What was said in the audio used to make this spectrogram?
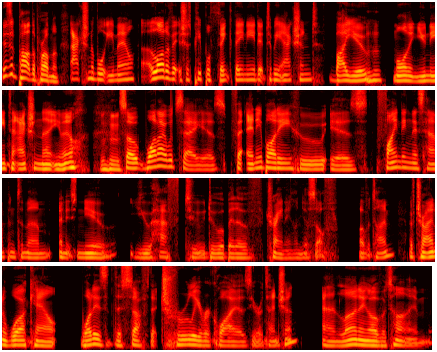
this is part of the problem. Actionable email. A lot of it is just people think they need it to be actioned by you Mhm. more than you need to action that email. Mhm. So, what I would say is for anybody who is finding this happen to them and it's new, you have to do a bit of training on yourself over time of trying to work out what is the stuff that truly requires your attention and learning over time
